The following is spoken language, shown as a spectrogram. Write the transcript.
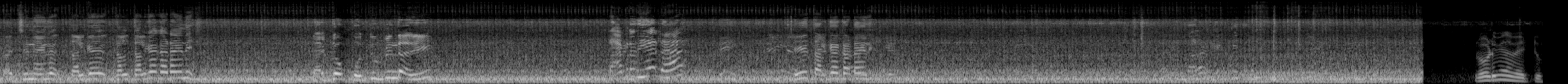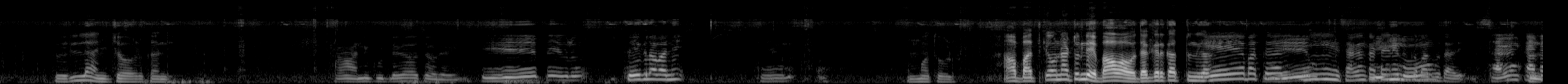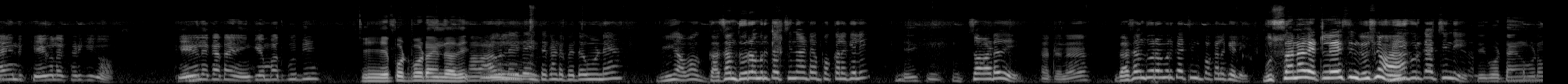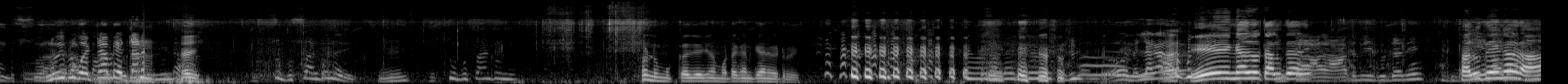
వచ్చింది ఏం కాదు. తలకాయ తలకాయ కట్ అయింది గడ్డో పొద్దుంపింది అది డాక్టర్ తీయాలా ఏ తలకాయ కట్ అయింది రోడ్డు మీద పెట్టు వెళ్ళి అంచో ఉడుకుంది అన్ని గుడ్లే కావచ్చు ఏ పేగులు? పేగులు అవన్నీ. పేగులు. అమ్మ తోడు. ఆ బతికే ఉన్నట్టుంది బావా దగ్గరకు వస్తుంది ఏ బతకదు సగం కట్ బతుకుతుంది. సగం కట్ అయింది పేగులు ఎక్కడికి ఇగో? పేగులే కట్ అయింది ఇంకేం బతుకుద్ది? ఏ పొట్టు పొట్టు అయింది అది. మా వాగులు అయితే ఇంతకంటే పెద్దగా ఉండే. నీ అవ్వ గజం దూరం మురికి వచ్చిందంటే పొక్కలకెళ్ళి ఉత్సవాడది గజం దూరం మురికి వచ్చింది పొక్కలకెళ్ళి బుస్ అన్నది ఎట్లా వేసింది చూసినా నీ గురికి వచ్చింది బుస్సు నువ్వు ఇప్పుడు కొట్టినప్పుడు ఎట్లా బుస్సు బుస్సు అంటున్నది బుస్సు బుస్సు అంటుంది రెండు ముక్కలు చేసిన ముట్టకనికి అని పెట్టుర్రి ఓ మెల్లగా ఏం కాదు గుడ్డది తలుగుతే కాదురా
